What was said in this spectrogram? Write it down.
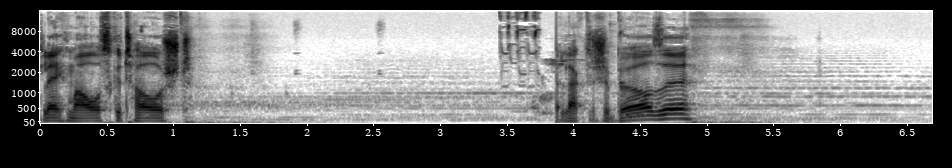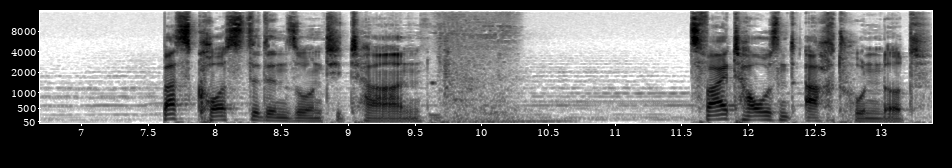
Gleich mal ausgetauscht. Galaktische Börse. Was kostet denn so ein Titan? 2800.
